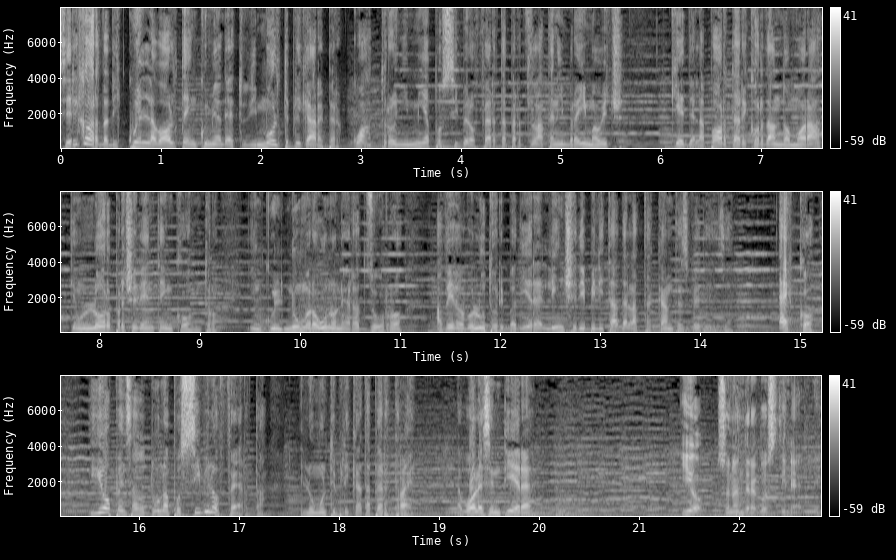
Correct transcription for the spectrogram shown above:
si ricorda di quella volta in cui mi ha detto di moltiplicare per 4 ogni mia possibile offerta per Zlatan Ibrahimovic? Chiede la porta ricordando a Moratti un loro precedente incontro, in cui il numero 1 nerazzurro aveva voluto ribadire l'incedibilità dell'attaccante svedese. Ecco, io ho pensato ad una possibile offerta e l'ho moltiplicata per 3. La vuole sentire? Io sono Andrea Agostinelli.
